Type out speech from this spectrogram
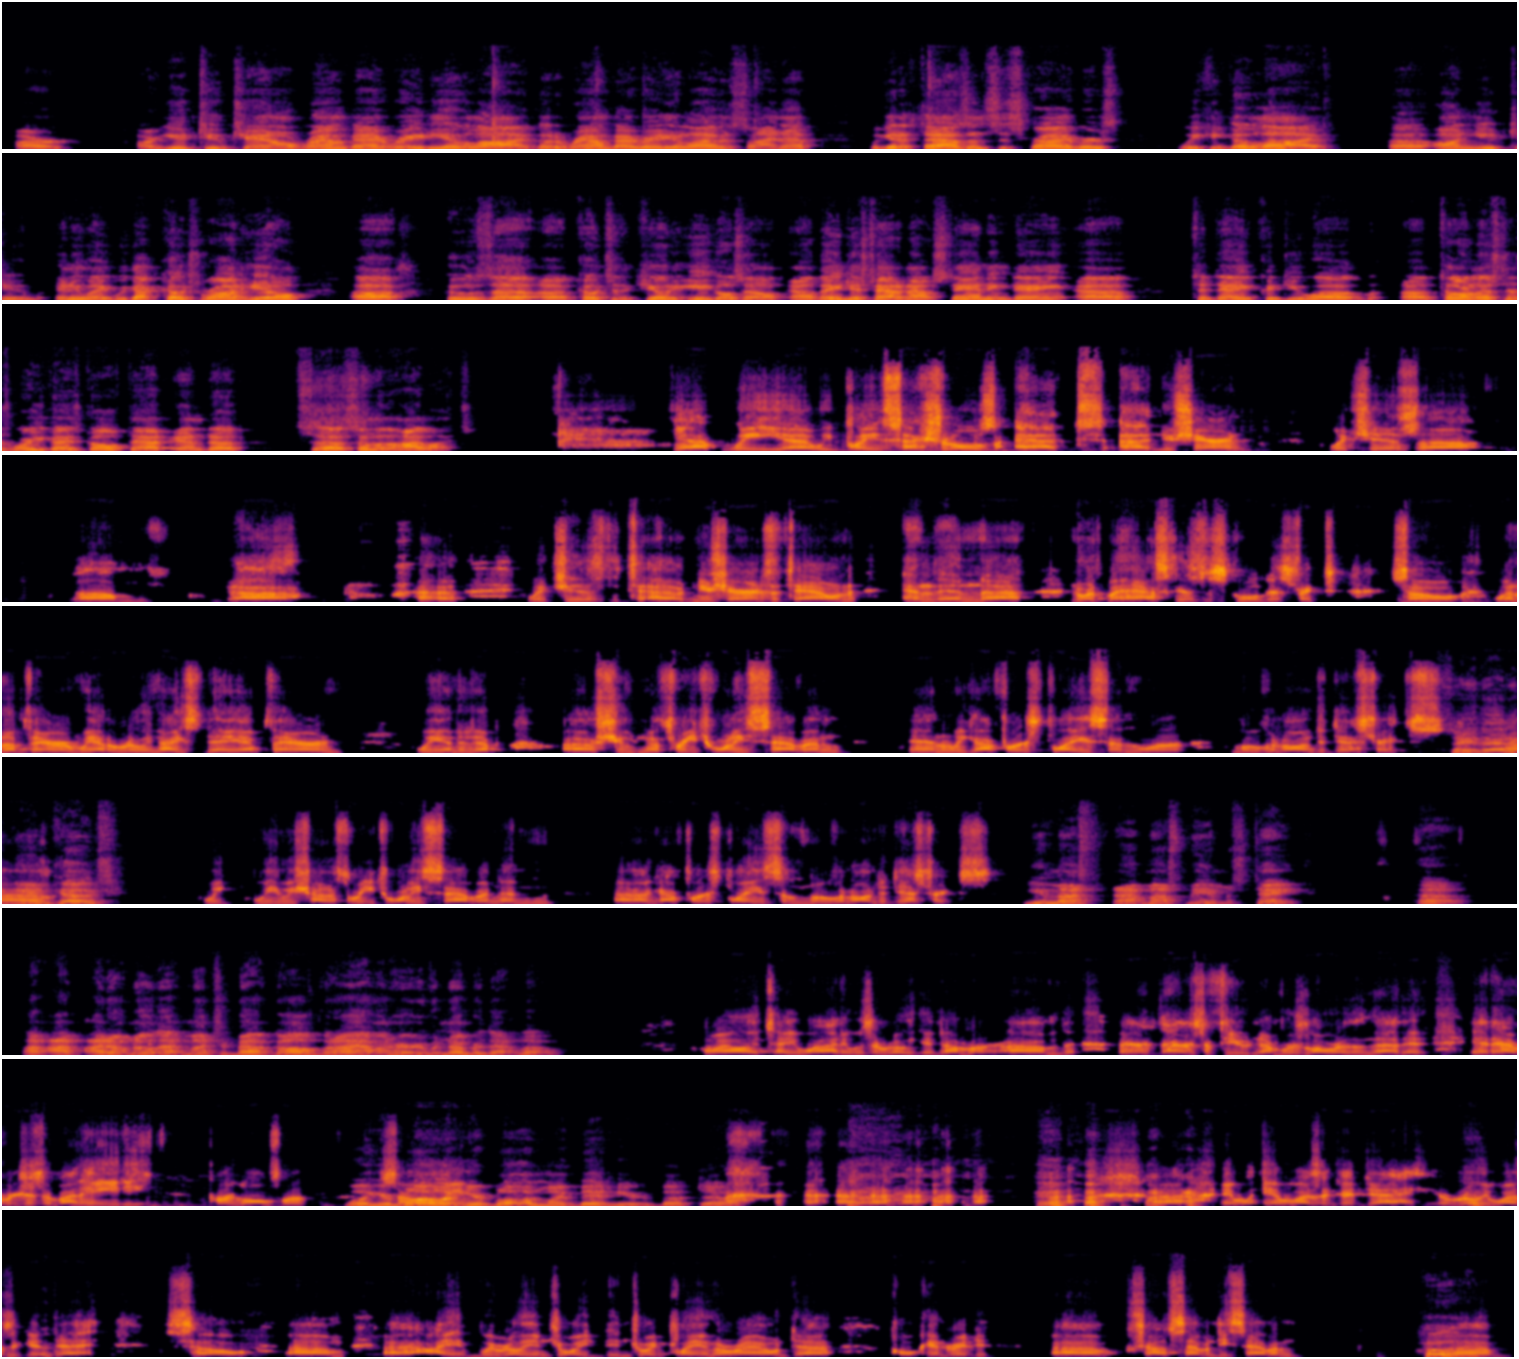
our our YouTube channel, Round Guy Radio Live. Go to Round Guy Radio Live and sign up. We get a thousand subscribers. We can go live uh, on YouTube. Anyway, we got Coach Rod Hill, uh, who's a, a, coach of the Keota Eagles. Now, they just had an outstanding day uh, today. Could you uh, uh, tell our listeners where you guys golfed at and uh, some of the highlights? Yeah, we we played sectionals at New Sharon which is uh, um, uh, which is the t- uh, New Sharon's the town, and then uh, North Mahaska is the school district. So went up there, and we had a really nice day up there, and we ended up uh, shooting a 327, and we got first place, and we're moving on to districts. Say that again, Coach. We, we we shot a 327 and uh, got first place, and moving on to districts you must that must be a mistake. Uh, I, I, I don't know that much about golf, but I haven't heard of a number that low. Well, I tell you what, it was a really good number. Um, there, there's a few numbers lower than that. It it averages about 80 per golfer. Well, you're so, blowing I mean, you're blowing my bit here, but uh... it it was a good day. It really was a good day. So um, I we really enjoyed enjoyed playing around. Uh, Cole Kindred uh, shot 77. Oh. Um,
